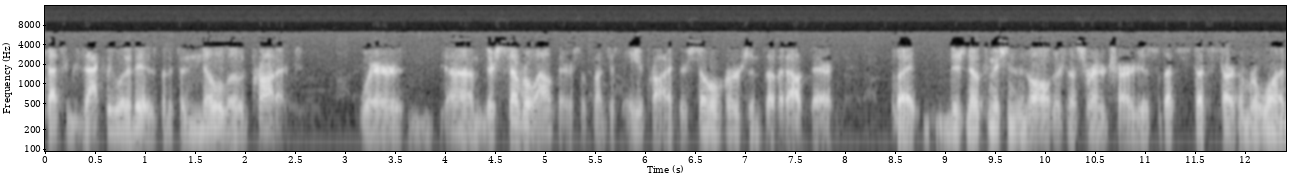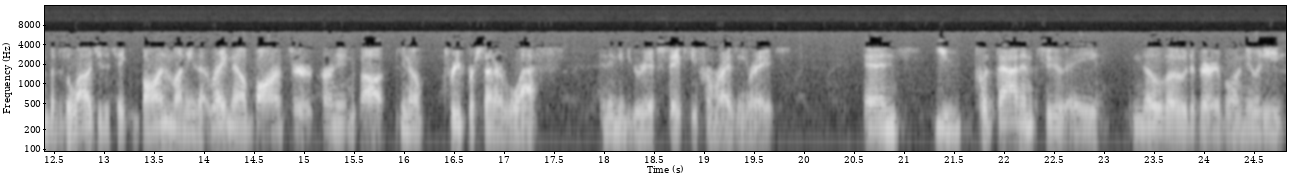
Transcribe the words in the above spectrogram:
that's exactly what it is. But it's a no-load product where um, there's several out there, so it's not just a product. There's several versions of it out there but there's no commissions involved. There's no surrender charges. So that's that's start number one. But it allows you to take bond money that right now bonds are earning about you know three percent or less in any degree of safety from rising rates, and you put that into a no load variable annuity,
